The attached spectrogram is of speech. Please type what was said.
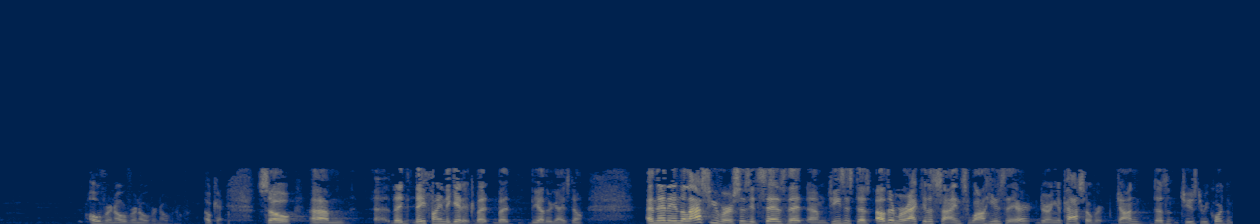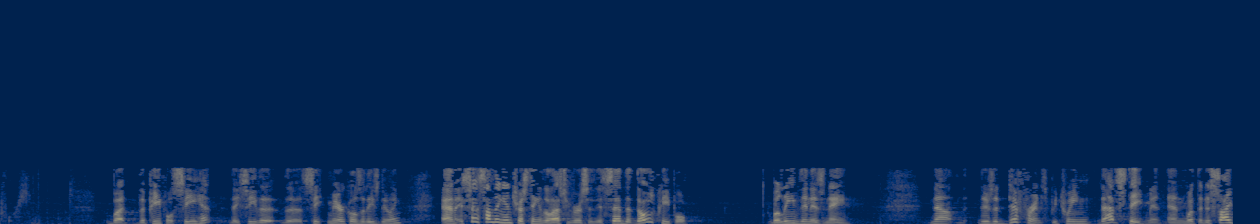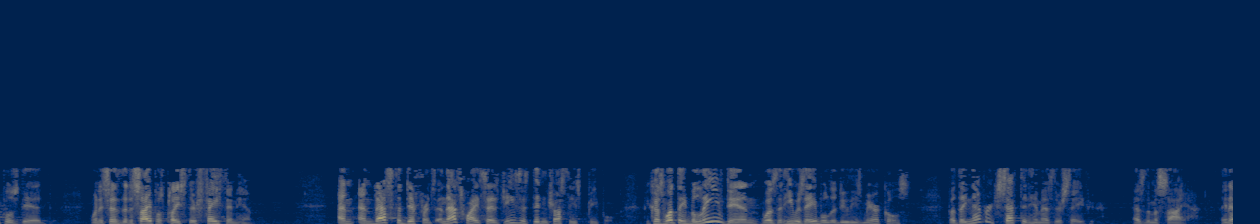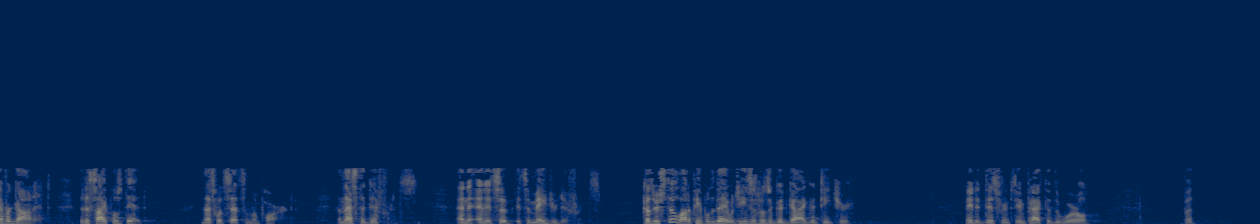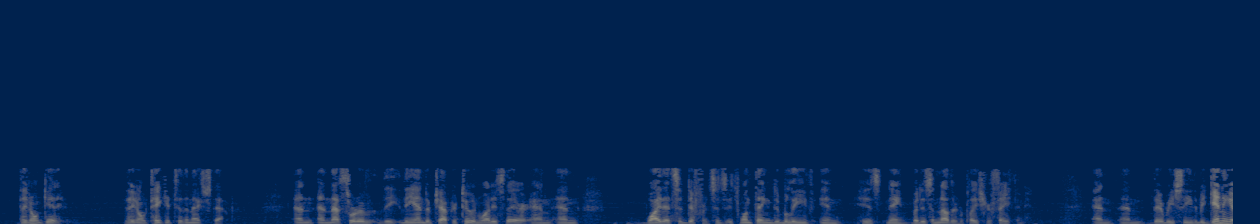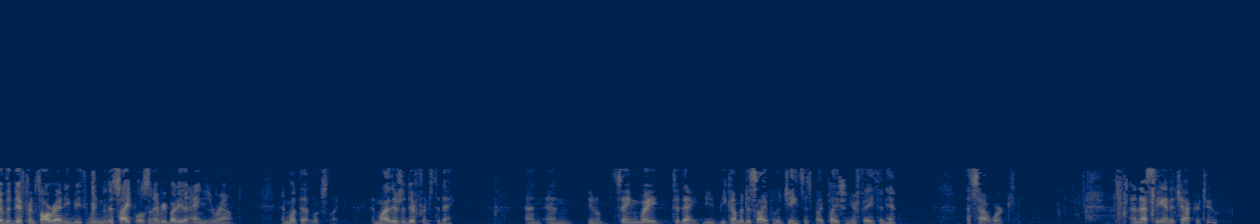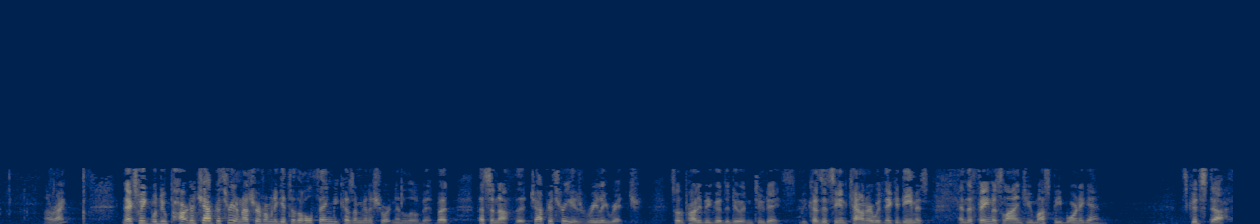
Over and over and over and over and over. Okay, so um, uh, they they finally get it, but but the other guys don't. And then in the last few verses, it says that um, Jesus does other miraculous signs while he's there during the Passover. John doesn't choose to record them for us. But the people see him, they see the, the miracles that he's doing. And it says something interesting in the last few verses. It said that those people believed in his name. Now, there's a difference between that statement and what the disciples did when it says the disciples placed their faith in him. And, and that's the difference. And that's why it says Jesus didn't trust these people. Because what they believed in was that he was able to do these miracles, but they never accepted him as their Savior, as the Messiah. They never got it. The disciples did. And that's what sets them apart. And that's the difference. And, and it's, a, it's a major difference. Because there's still a lot of people today. Well, Jesus was a good guy, good teacher, made a difference, impacted the world, they don't get it. They don't take it to the next step and and that's sort of the the end of chapter two and what is there and and why that's a difference. It's, it's one thing to believe in His name, but it's another to place your faith in Him. And and there we see the beginning of the difference already between the disciples and everybody that hangs around, and what that looks like, and why there's a difference today. And and you know, same way today, you become a disciple of Jesus by placing your faith in Him. That's how it works. And that's the end of chapter two. All right. Next week we'll do part of chapter 3. I'm not sure if I'm going to get to the whole thing because I'm going to shorten it a little bit. But that's enough. The, chapter 3 is really rich. So it'll probably be good to do it in two days because it's the encounter with Nicodemus and the famous lines, You must be born again. It's good stuff.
